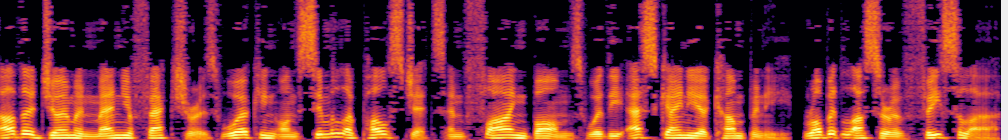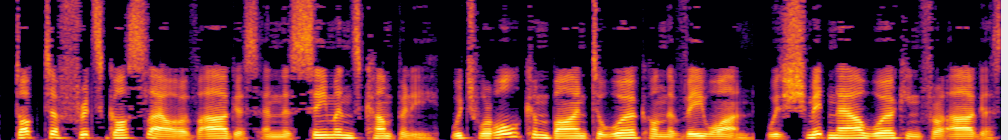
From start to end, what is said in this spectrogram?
other German manufacturers working on similar pulsejets and flying bombs were the Askania Company, Robert Lusser of Fieseler, Dr. Fritz Goslau of Argus and the Siemens Company, which were all combined to work on the V1, with Schmidt now working for Argus.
